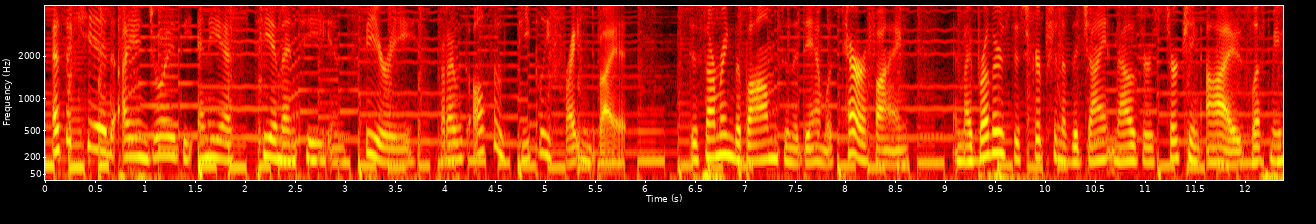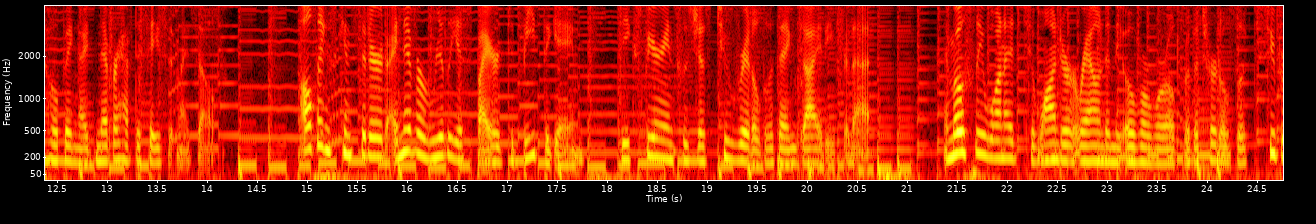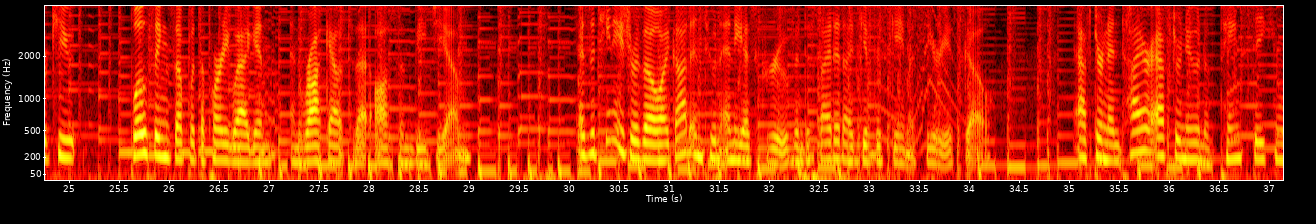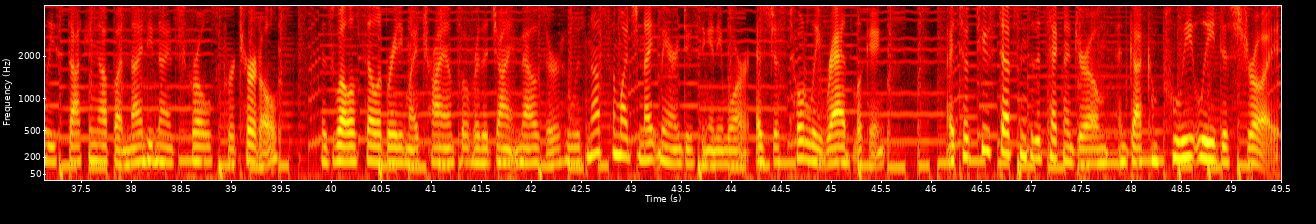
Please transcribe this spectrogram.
As a kid, I enjoyed the NES TMNT in theory, but I was also deeply frightened by it. Disarming the bombs in the dam was terrifying, and my brother's description of the giant Mouser's searching eyes left me hoping I'd never have to face it myself. All things considered, I never really aspired to beat the game. The experience was just too riddled with anxiety for that. I mostly wanted to wander around in the overworld where the turtles looked super cute, blow things up with the party wagon, and rock out to that awesome BGM. As a teenager, though, I got into an NES groove and decided I'd give this game a serious go. After an entire afternoon of painstakingly stocking up on 99 scrolls per turtle, as well as celebrating my triumph over the giant Mouser, who was not so much nightmare inducing anymore as just totally rad looking, I took two steps into the Technodrome and got completely destroyed.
